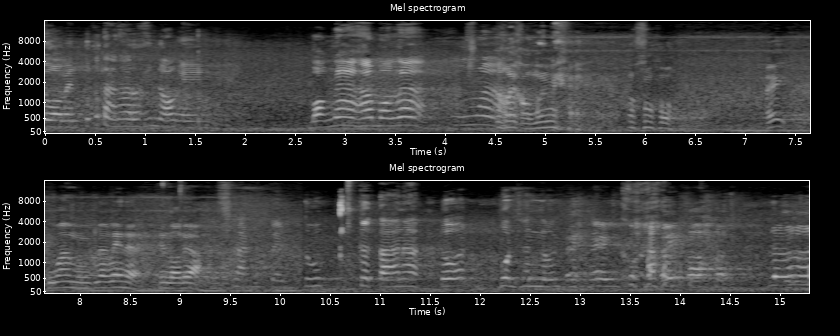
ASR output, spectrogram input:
ตัวเป็นตุ๊กตาหน้ารถให้น้องเอง มองหน้าครับมองหน้าอะไรของมึงเนี่ยโอ้โหเฮ้ยกูว่ามึงเลิกเล่นเถอะขึ้นรถด้วยอะฉันเป็นตุ๊กตาหน้ารถบนถนนแห่งความรัก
